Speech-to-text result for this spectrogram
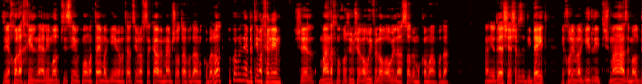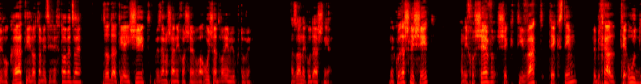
זה יכול להכיל נהלים מאוד בסיסיים כמו מתי מגיעים ומתי יוצאים להפסקה ומהם שעות העבודה המקובלות וכל מיני היבטים אחרים של מה אנחנו חושבים שראוי ולא ראוי לעשות במקום העבודה. אני יודע שיש על זה debate, יכולים להגיד לי תשמע זה מאוד בירוקרטי, לא תמיד צריך לכתוב את זה, זו דעתי האישית וזה מה שאני חושב, ראוי שהדברים יהיו כתובים. אז זו הנקודה השנייה. נקודה שלישית, אני חושב שכתיבת טקסטים ובכלל תיעוד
